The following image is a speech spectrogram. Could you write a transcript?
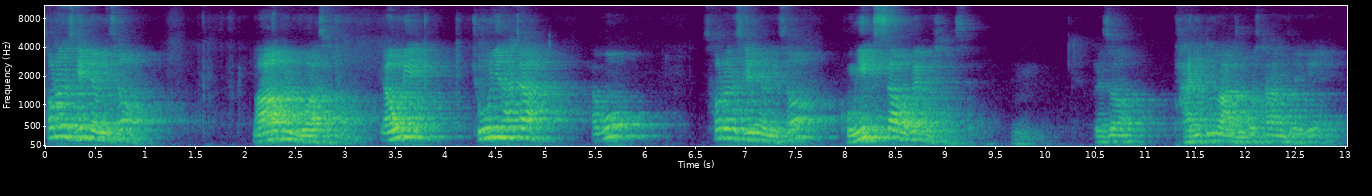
33명이서 마음을 모아서 야 우리 좋은 일 하자 하고 33명이서 공익사업에 헌신했어요. 그래서 다리도 놔주고 사람들에게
